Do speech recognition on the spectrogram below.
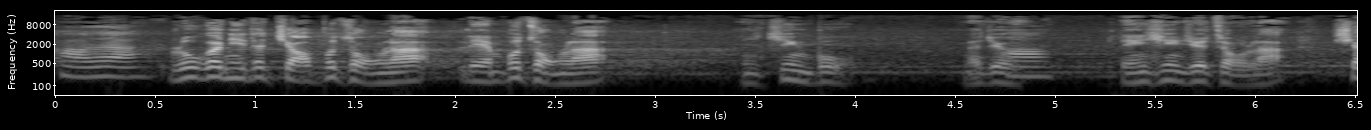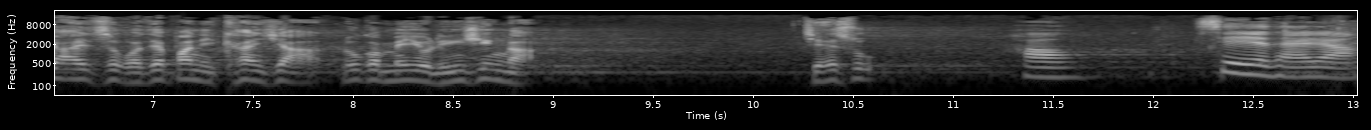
好的如果你的脚不肿了，脸不肿了，你进步，那就灵性就走了。下一次我再帮你看一下，如果没有灵性了，结束。好，谢谢台长。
